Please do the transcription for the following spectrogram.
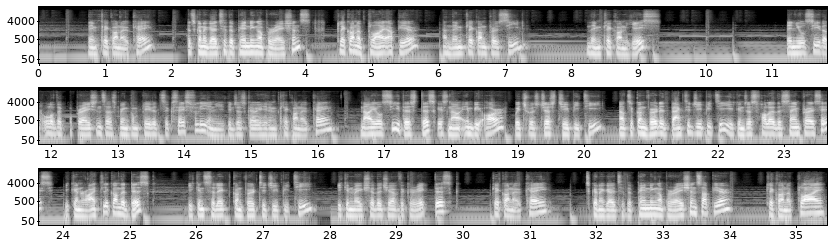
Then click on OK. It's going to go to the pending operations. Click on apply up here and then click on proceed. Then click on yes. Then you'll see that all of the operations has been completed successfully and you can just go ahead and click on OK. Now you'll see this disk is now MBR, which was just GPT. Now to convert it back to GPT, you can just follow the same process. You can right click on the disk. You can select convert to GPT. You can make sure that you have the correct disk. Click on OK. It's going to go to the pending operations up here. Click on apply.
